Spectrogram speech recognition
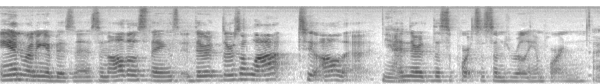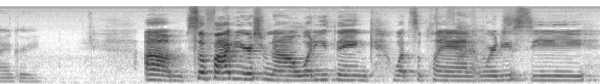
and running a business and all those things. There, there's a lot to all that, Yeah. and there, the support system is really important. I agree. Um, so five years from now, what do you think? What's the plan? Where do you see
